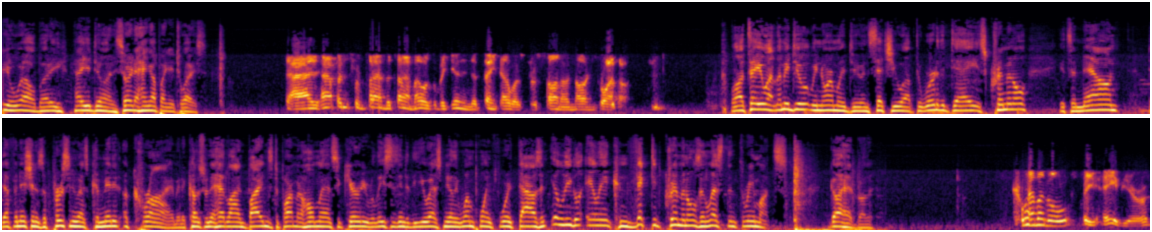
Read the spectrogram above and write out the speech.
You're well, buddy. How you doing? Sorry to hang up on you twice. It happens from time to time. I was beginning to think I was persona non grata. Well, I'll tell you what. Let me do what we normally do and set you up. The word of the day is criminal. It's a noun. Definition is a person who has committed a crime, and it comes from the headline: Biden's Department of Homeland Security releases into the U.S. nearly 1.4 thousand illegal alien convicted criminals in less than three months. Go ahead, brother. Criminal behavior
